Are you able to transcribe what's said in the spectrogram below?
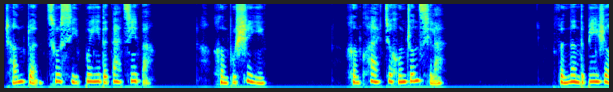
长短粗细不一的大鸡巴，很不适应，很快就红肿起来。粉嫩的逼肉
